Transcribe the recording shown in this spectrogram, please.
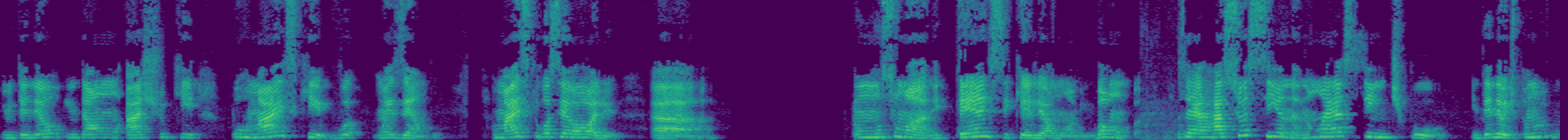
entendeu? Então, acho que por mais que. Um exemplo. Por mais que você olhe. Uh, para um muçulmano e pense que ele é um homem bomba, você raciocina, não é assim, tipo, entendeu? Tipo, não,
